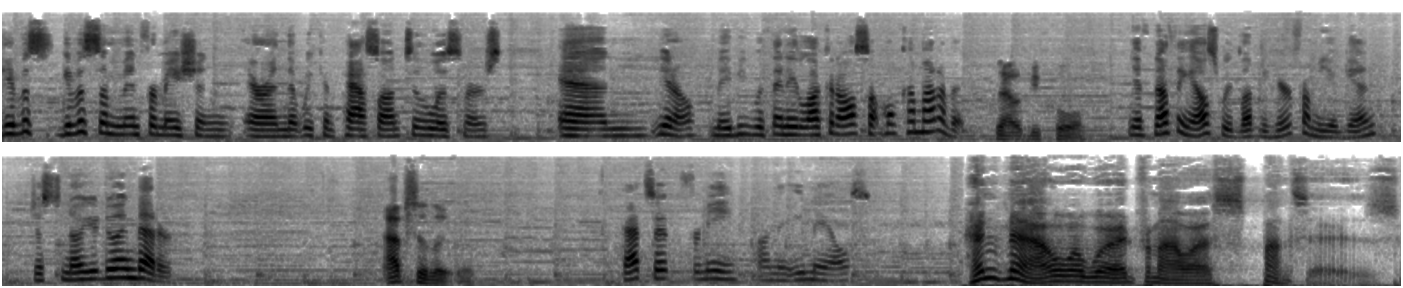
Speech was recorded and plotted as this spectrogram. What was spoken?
give us give us some information, Aaron, that we can pass on to the listeners, and you know maybe with any luck at all, something will come out of it. That would be cool. If nothing else, we'd love to hear from you again, just to know you're doing better. Absolutely. That's it for me on the emails. And now a word from our sponsors.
